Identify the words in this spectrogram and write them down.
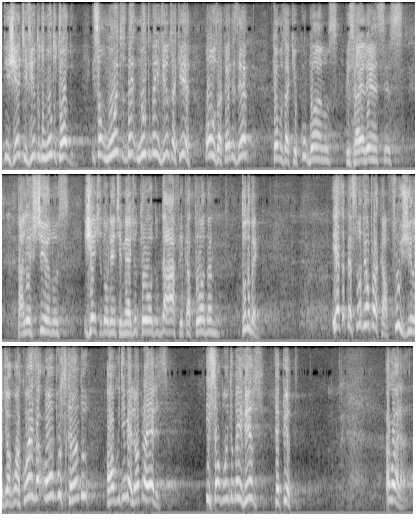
de gente vindo do mundo todo. E são muitos bem, muito bem-vindos aqui. Ouso até dizer, temos aqui cubanos, israelenses, palestinos, gente do Oriente Médio todo, da África toda, tudo bem. E essa pessoa veio para cá fugindo de alguma coisa ou buscando algo de melhor para eles. E são muito bem-vindos, repito. Agora,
